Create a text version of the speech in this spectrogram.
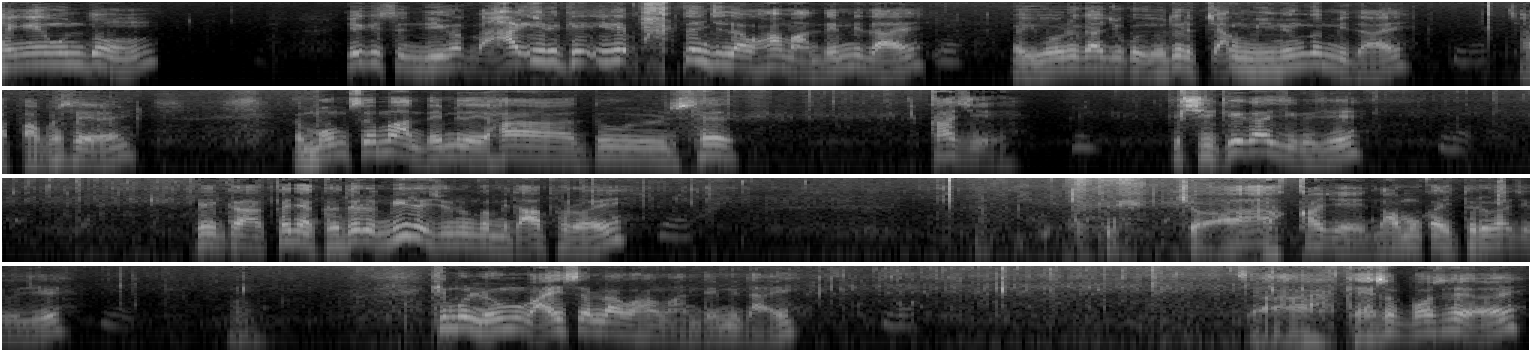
평행 운동. 여기서 네가 막 이렇게 이렇게 팍 던지려고 하면 안 됩니다. 요래 가지고 요대로 쫙 미는 겁니다. 자, 봐보세요. 몸 쓰면 안 됩니다. 하나, 둘, 셋 가지. 쉽게 가지, 그지? 그러니까 그냥 그대로 밀어주는 겁니다. 앞으로. 쫙 가지. 나무까지 들어가지, 그지? 어. 힘을 너무 많이 쓰려고 하면 안 됩니다. 자, 계속 보세요.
